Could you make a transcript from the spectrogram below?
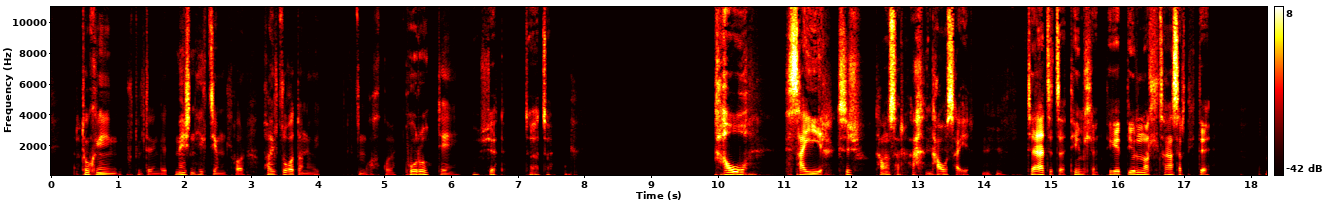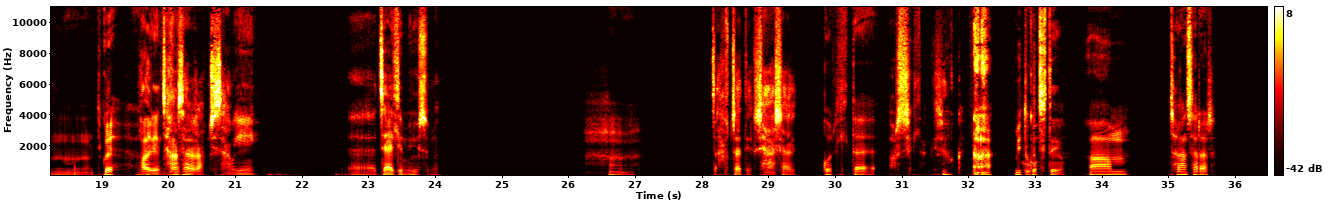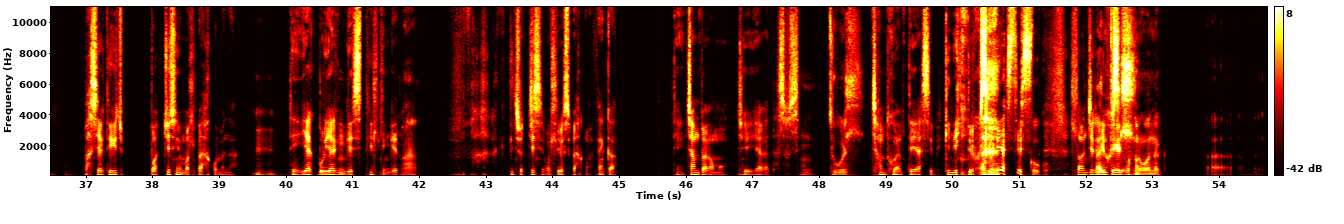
түүхийн бүтгэл дээр ингээд меншн хийгдсэн юм болохоор 200-аад оны үед бүтгэсэн байгаа байхгүй юу? Пүрөө. Тий. Oh shit. За за. 5 саяар гэсэн шүү. 5 сар. А Мгм. 5 саяар. За за за тийм л байна. Тэгээд ер нь бол цагаан сар гэхдээ тэггүй Хоёрын цагаан сараар авчихсан хамгийн э, зайл юм юу юм бэ? хм, За авчаад яг шаашаа гурилтай оршиглаад гэж байхгүй. Мэдгүй. хөвцтэй юу? Ам цагаан сараар бас яг тэгж бодож исэн юм бол байхгүй байна. Мгм. Тий, яг бүр яг ингээд сэтгэлд ингээд Аа, гэж бодож исэн юм бол юус байхгүй. Thank God. Тий, чамд байгаа мó? Чи яагаад асуусан? зүгээр л Чамд хүн амтай яасан бикини дээр өгсөн яасан. гүүг. Лонжери Ай өгсөн. тэгэл нөгөө нэг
